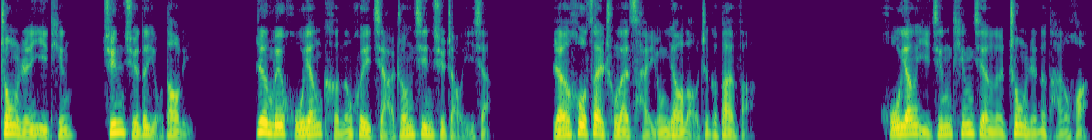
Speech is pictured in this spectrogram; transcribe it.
众人一听，均觉得有道理，认为胡杨可能会假装进去找一下，然后再出来采用药老这个办法。胡杨已经听见了众人的谈话，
